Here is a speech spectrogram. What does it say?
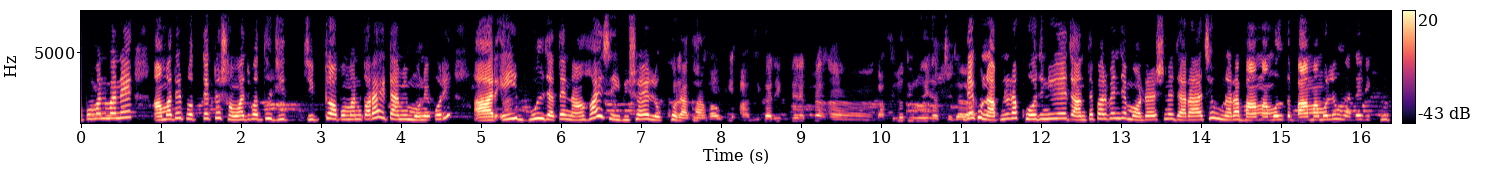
অপমান মানে আমাদের প্রত্যেকটা সমাজবদ্ধ জীব জীবকে অপমান করা এটা আমি মনে করি। আর এই ভুল যাতে না হয় সেই বিষয়ে লক্ষ্য রাখা। দেখুন আপনারা খোঁজ নিয়ে জানতে পারবেন যে মডারেশনে যারা আছে ওনারা বাম আমল বাম আমলে ওনাদের রিক্রুট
